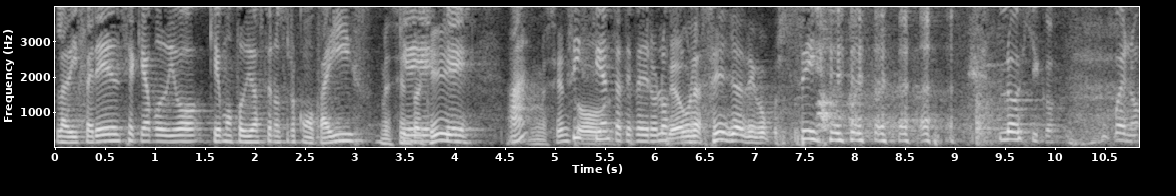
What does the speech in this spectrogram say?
la diferencia que, ha podido, que hemos podido hacer nosotros como país. Me siento que, aquí. Que, ¿ah? Me siento, sí, siéntate, Pedro, lógico. Veo una silla, digo, pues... Sí, lógico. Bueno,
